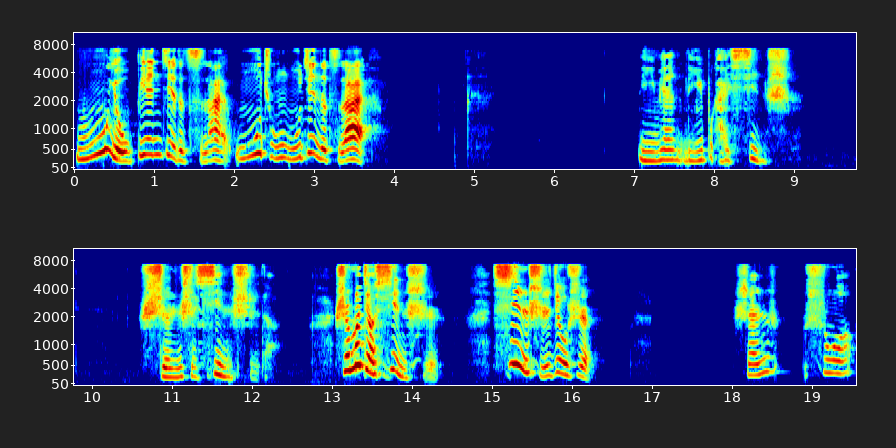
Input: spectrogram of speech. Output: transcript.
无有边界的慈爱，无穷无尽的慈爱。里面离不开信实，神是信实的。什么叫信实？信实就是神说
